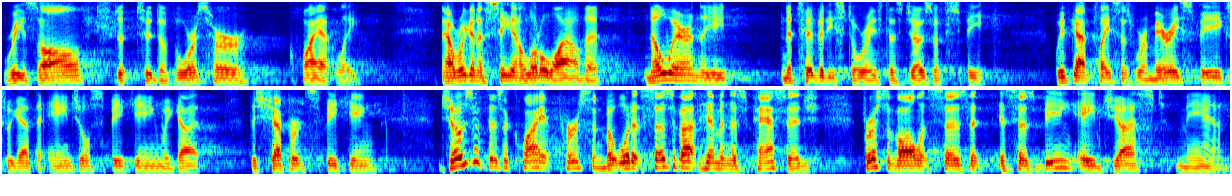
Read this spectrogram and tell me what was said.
resolved to divorce her quietly. Now, we're going to see in a little while that nowhere in the nativity stories does Joseph speak. We've got places where Mary speaks, we got the angel speaking, we got the shepherd speaking. Joseph is a quiet person, but what it says about him in this passage, first of all, it says that it says being a just man.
